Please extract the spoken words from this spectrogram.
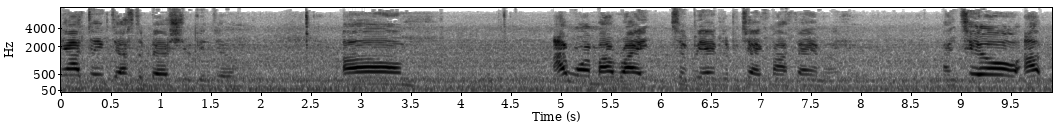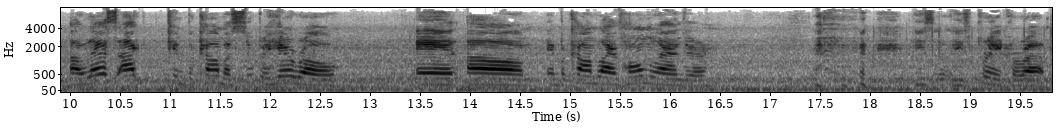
And I think that's the best you can do. Um, I want my right to be able to protect my family. Until I, unless I can become a superhero and um, and become like Homelander, he's he's pretty corrupt.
